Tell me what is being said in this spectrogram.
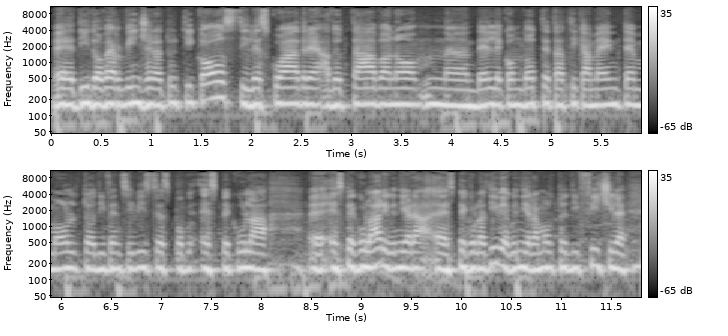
eh, di dover vincere a tutti i costi, le squadre adottavano mh, delle condotte tatticamente molto difensiviste e, spo- e, specula- eh, e speculari, quindi era, eh, speculative, quindi era molto difficile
